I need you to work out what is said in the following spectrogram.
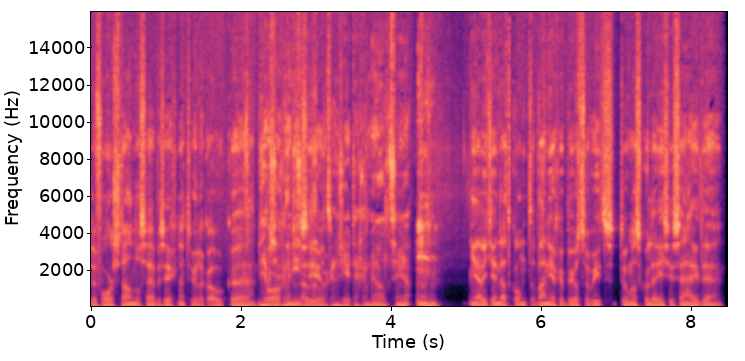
de voorstanders hebben zich natuurlijk ook uh, Die georganiseerd. Ook georganiseerd en gemeld. Ja. ja, weet je, en dat komt. Wanneer gebeurt zoiets? Toen als college zeiden.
